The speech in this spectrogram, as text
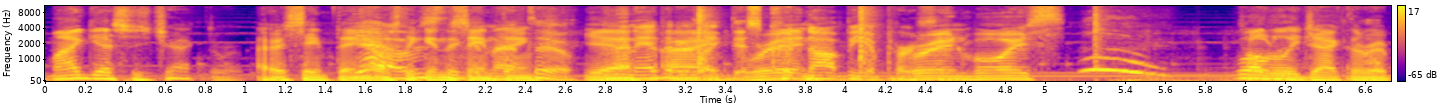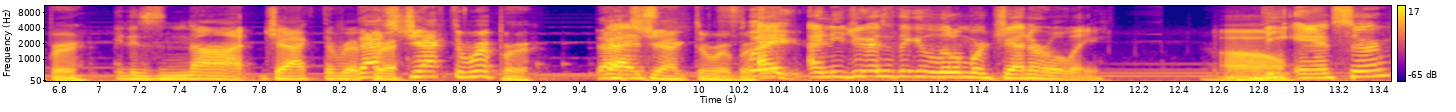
My guess is Jack the Ripper. I was same thing. Yeah, I was I was thinking the same thinking thing. that too. Yeah. And then Anthony was like, this we're could in. not be a person. We're in, boys. Well, totally Jack the Ripper. It is not Jack the Ripper. That's Jack the Ripper. That's Guys, Jack the Ripper. I, I need you guys to think a little more generally. Oh. The answer,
